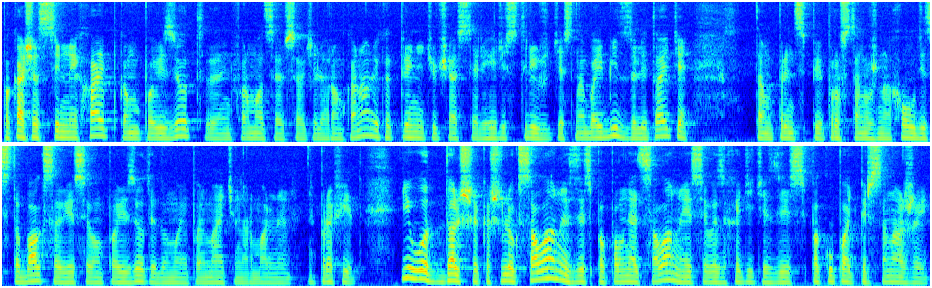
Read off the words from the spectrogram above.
Пока сейчас сильный хайп, кому повезет, э, информация вся в телеграм-канале, как принять участие, регистрируйтесь на Bybit, залетайте Там, в принципе, просто нужно холдить 100 баксов, если вам повезет, и думаю, поймаете нормальный профит. И вот дальше кошелек Solana, здесь пополнять Solana, если вы захотите здесь покупать персонажей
